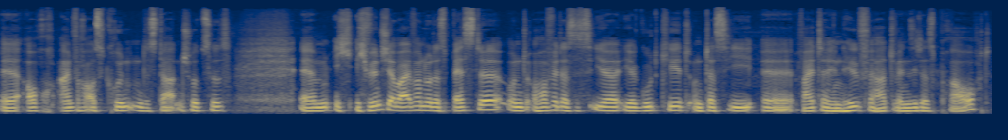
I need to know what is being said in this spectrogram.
äh, auch einfach aus Gründen des Datenschutzes. Ähm, ich, ich wünsche ihr aber einfach nur das Beste und hoffe, dass es ihr, ihr gut geht und dass sie äh, weiterhin Hilfe hat, wenn sie das braucht.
